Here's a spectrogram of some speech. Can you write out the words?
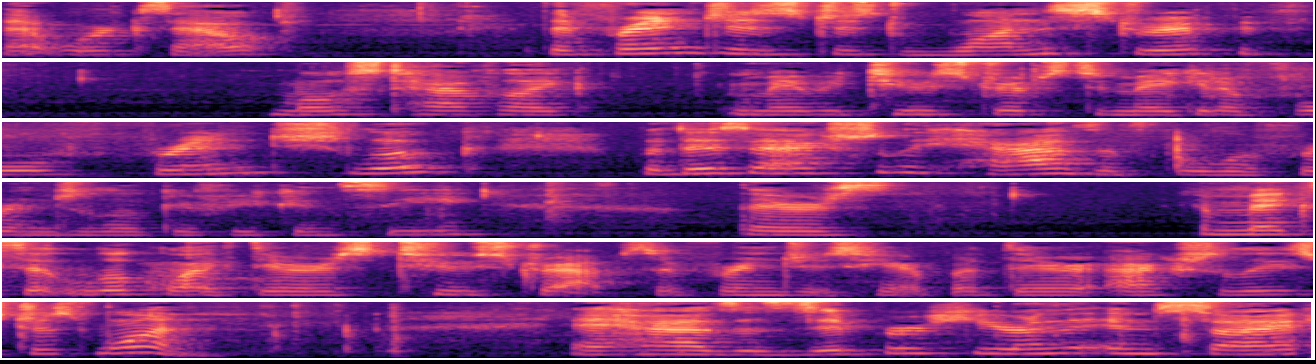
that works out. The fringe is just one strip. Most have like maybe two strips to make it a full fringe look, but this actually has a fuller fringe look if you can see. There's it makes it look like there's two straps of fringes here, but there actually is just one. It has a zipper here on the inside,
